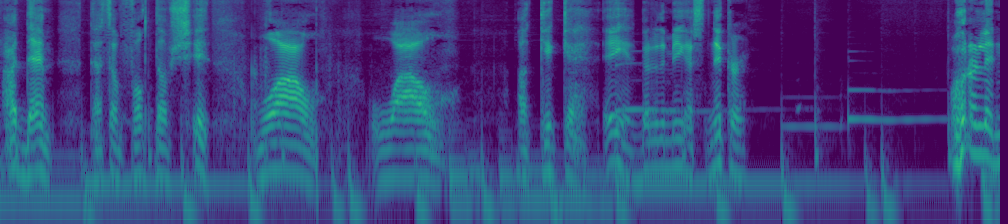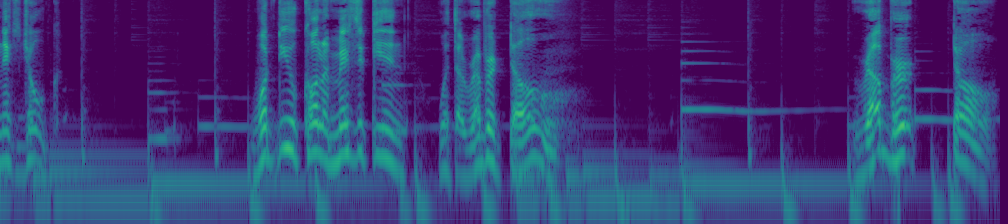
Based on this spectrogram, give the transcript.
God damn, that's some fucked up shit. Wow. Wow. A Kit Kat. Hey, it's better than being a Snicker. Orale, next joke. What do you call a Mexican with a rubber? Rubber dough.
